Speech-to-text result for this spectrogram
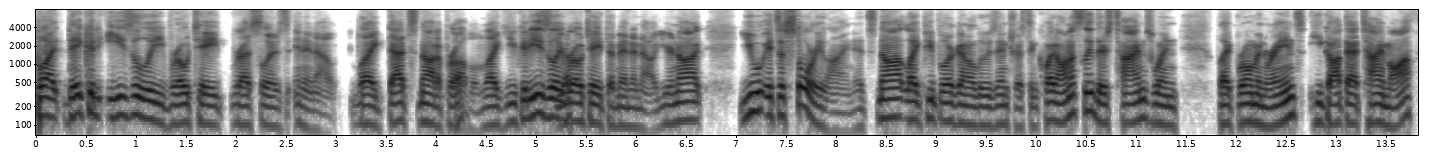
But they could easily rotate wrestlers in and out. Like that's not a problem. Like you could easily Yep. rotate them in and out. You're not you it's a storyline. It's not like people are going to lose interest. And quite honestly, there's times when like Roman Reigns, he got that time off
